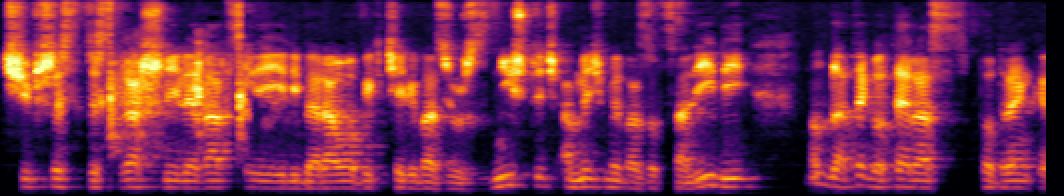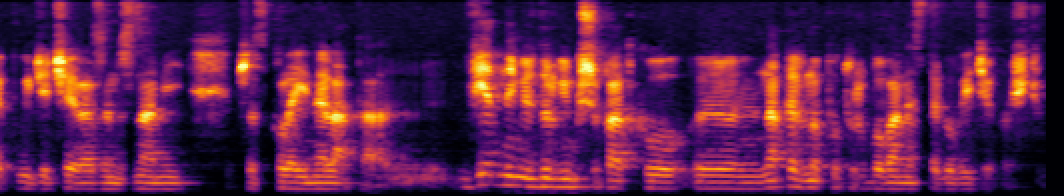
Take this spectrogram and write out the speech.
ci wszyscy straszni lewacy i liberałowie chcieli was już zniszczyć, a myśmy was ocalili. No dlatego teraz pod rękę pójdziecie razem z nami przez kolejne lata. W jednym i w drugim przypadku y, na pewno poturbowany z tego wyjdzie Kościół.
